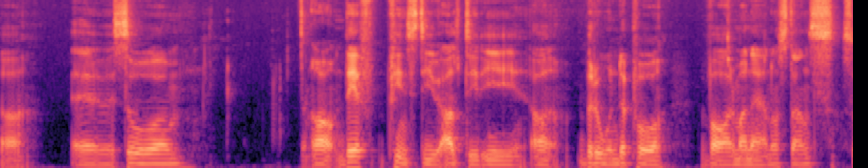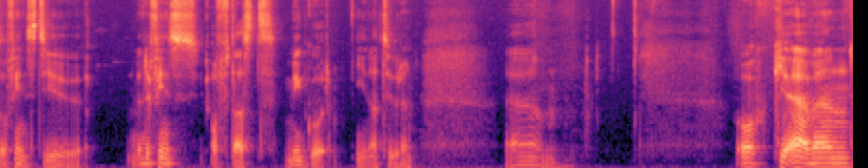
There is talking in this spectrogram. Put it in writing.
Ja, så ja, det finns det ju alltid i, ja, beroende på var man är någonstans så finns det ju men det finns oftast myggor i naturen. Um, och även,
